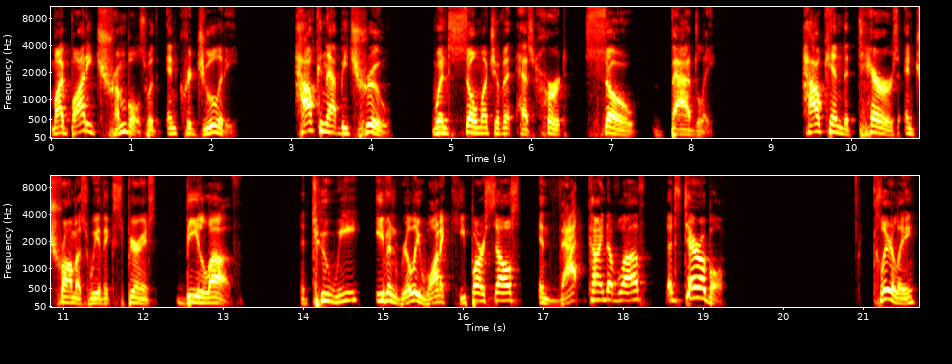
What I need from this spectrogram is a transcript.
my body trembles with incredulity. How can that be true when so much of it has hurt so badly? How can the terrors and traumas we have experienced be love? And do we even really want to keep ourselves in that kind of love? That's terrible. Clearly,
